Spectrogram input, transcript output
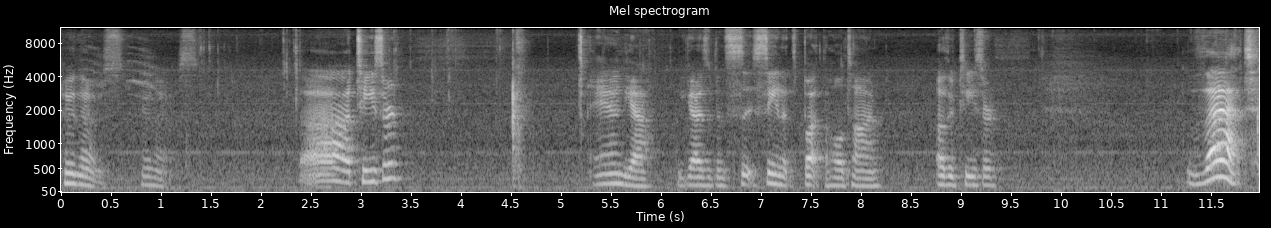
who knows? Who knows? Ah, teaser. And yeah, you guys have been seeing its butt the whole time. Other teaser. That,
